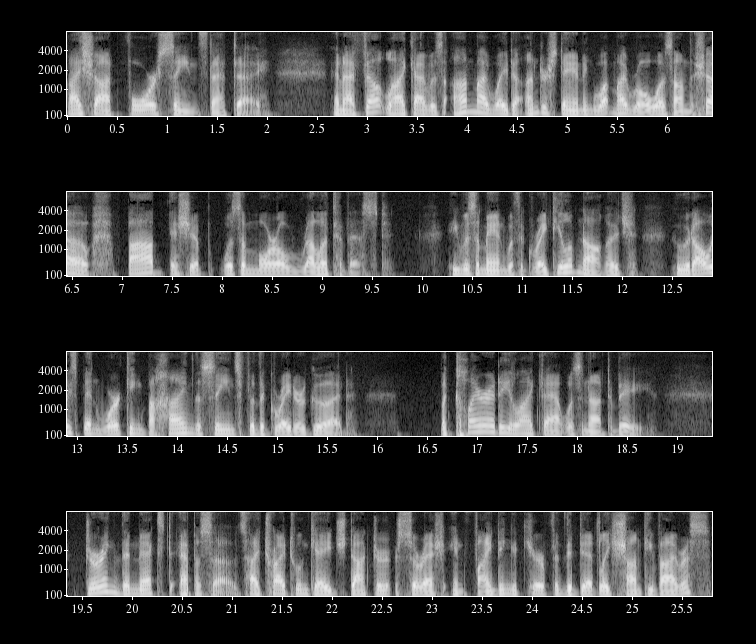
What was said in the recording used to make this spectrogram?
I shot four scenes that day, and I felt like I was on my way to understanding what my role was on the show. Bob Bishop was a moral relativist. He was a man with a great deal of knowledge who had always been working behind the scenes for the greater good. But clarity like that was not to be. During the next episodes, I tried to engage Dr. Suresh in finding a cure for the deadly Shanti virus.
